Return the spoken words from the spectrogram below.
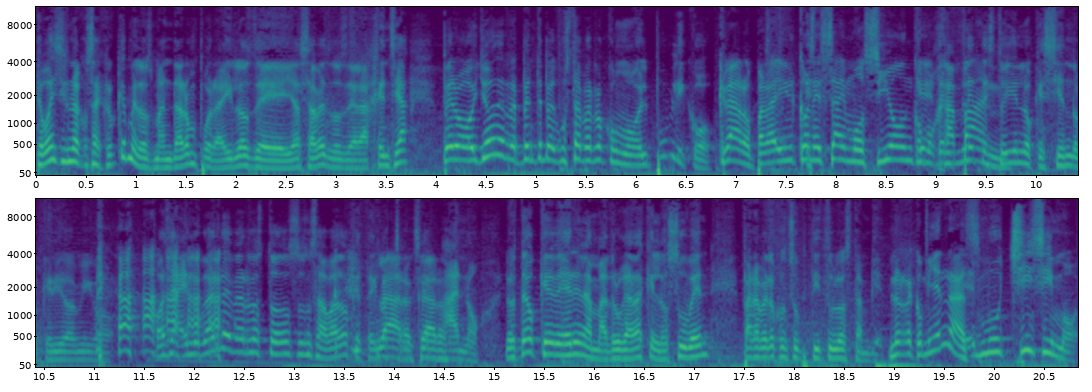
Te voy a decir una cosa, creo que me los mandaron por ahí los de, ya sabes, los de la agencia, pero yo de repente me gusta verlo como el público. Claro, para ir con Es- esa emoción que Como del Hamlet fan. estoy enloqueciendo, querido amigo. O sea, en lugar de verlos todos un sábado que tengo Claro, chance, claro. Ah, no. Los tengo que ver en la madrugada que lo suben para verlo con subtítulos también. ¿Lo recomiendas? Eh, muchísimo.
